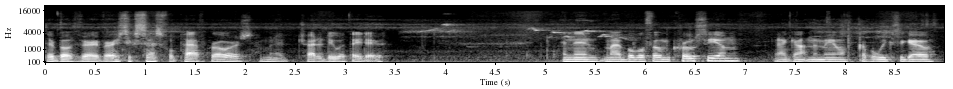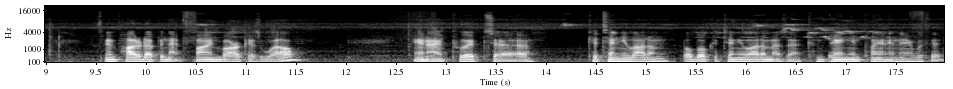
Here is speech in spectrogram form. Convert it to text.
they're both very, very successful paph growers. I'm going to try to do what they do. And then my Bulbophyllum croceum that I got in the mail a couple weeks ago. It's been potted up in that fine bark as well. And I put uh, Catenulatum, Bulbo Catenulatum as a companion plant in there with it.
